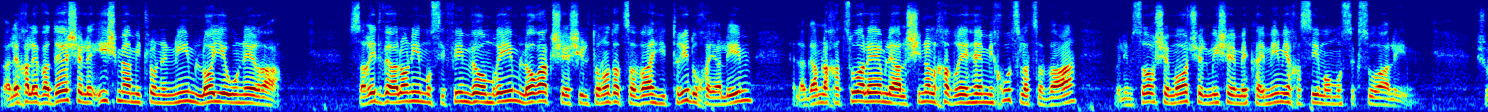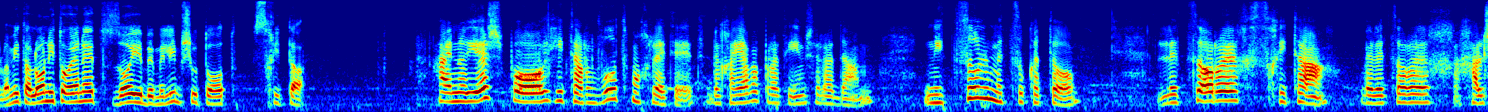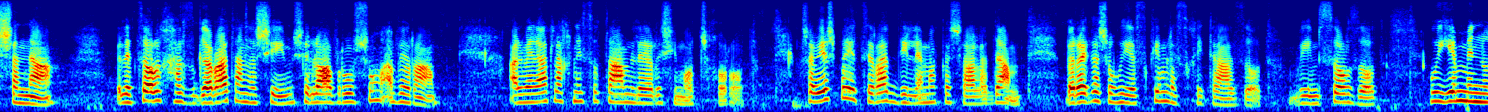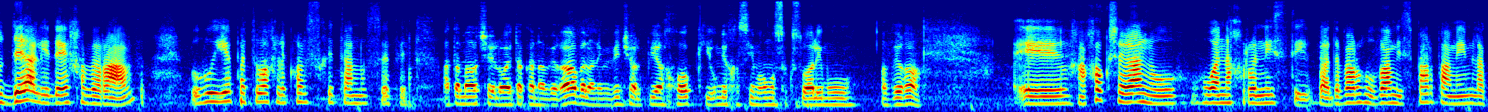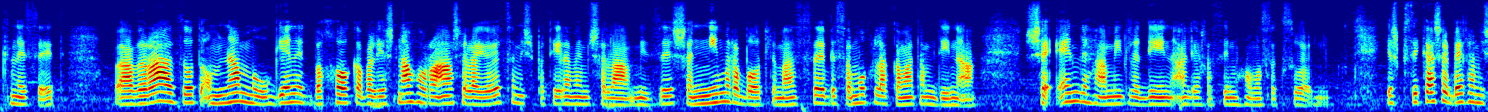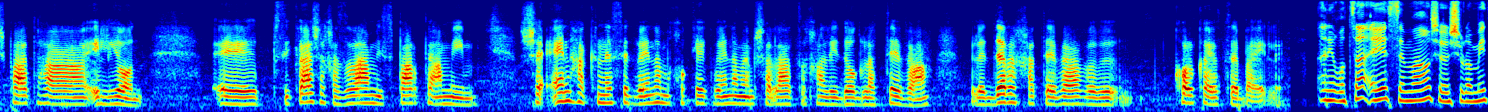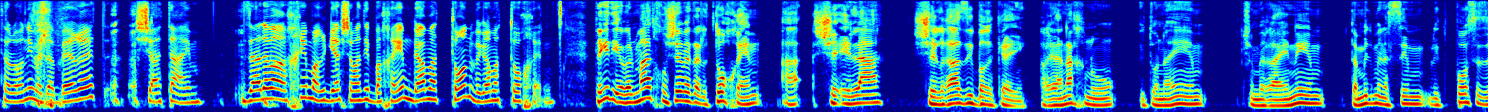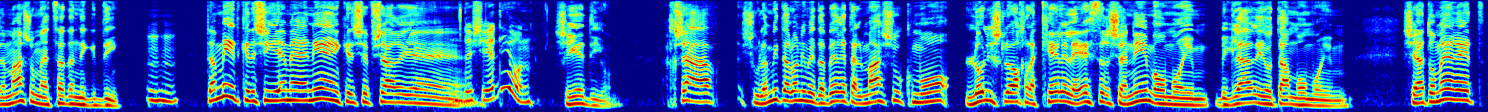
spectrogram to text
ועליך לוודא שלאיש מהמתלוננים לא יאונה רע. שריד ואלוני מוסיפים ואומרים לא רק ששלטונות הצבא הטרידו חיילים, אלא גם לחצו עליהם להלשין על חבריהם מחוץ לצבא, ולמסור שמות של מי שהם מקיימים יחסים הומוסקסואליים. שולמית אלוני טוענת, זוהי במילים פשוטות, סחיטה. היינו, יש פה התערבות מוחלטת בחייו הפרטיים של אדם, ניצול מצוקתו לצורך סחיטה ולצורך הלשנה ולצורך הסגרת אנשים שלא עברו שום עבירה על מנת להכניס אותם לרשימות שחורות. עכשיו, יש פה יצירת דילמה קשה על אדם. ברגע שהוא יסכים לסחיטה הזאת וימסור זאת, הוא יהיה מנודה על ידי חבריו והוא יהיה פתוח לכל סחיטה נוספת. את אמרת שלא הייתה כאן עבירה, אבל אני מבין שעל פי החוק קיום יחסים הומוסקסואליים הוא עבירה. אה, החוק שלנו הוא אנכרוניסטי, והדבר הובא מספר פעמים לכנסת, והעבירה הזאת אומנם מעוגנת בחוק, אבל ישנה הוראה של היועץ המשפטי לממשלה מזה שנים רבות, למעשה בסמוך להקמת המדינה, שאין להעמיד לדין על יחסים הומוסקסואליים. יש פסיקה של בית המשפט העליון, אה, פסיקה שחזרה מספר פעמים, שאין הכנסת ואין המחוקק ואין הממשלה צריכה לדאוג לטבע ולדרך הטבע וכל כיוצא באלה. אני רוצה ASMR של שולמית אלוני מדברת שעתיים. זה הדבר הכי מרגיע ששמעתי בחיים, גם הטון וגם התוכן. תגידי, אבל מה את חושבת על תוכן השאלה של רזי ברקאי? הרי אנחנו, עיתונאים, כשמראיינים, תמיד מנסים לתפוס איזה משהו מהצד הנגדי. תמיד, כדי שיהיה מעניין, כדי שאפשר יהיה... כדי שיהיה דיון. שיהיה דיון. עכשיו, שולמית אלוני מדברת על משהו כמו לא לשלוח לכלא לעשר שנים הומואים, בגלל היותם הומואים. שאת אומרת,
